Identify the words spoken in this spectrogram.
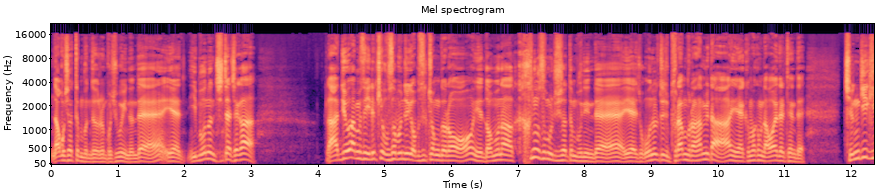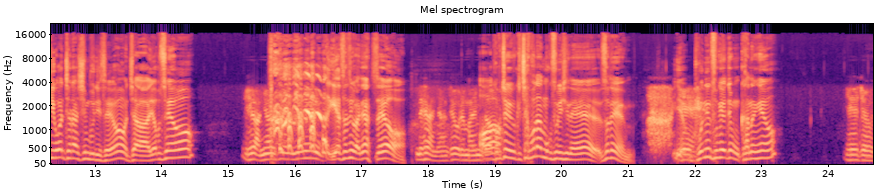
나오셨던 분들을 모시고 있는데 예, 이분은 진짜 제가 라디오 하면서 이렇게 웃어본 적이 없을 정도로 예, 너무나 큰 웃음을 주셨던 분인데 예, 저 오늘도 좀 불안불안합니다. 예, 그만큼 나와야 될 텐데 증기기관차 하신 분이세요. 자, 여보세요. 예, 안녕하세요. 예. 예, 선생님 안녕하세요. 네, 안녕하세요. 오랜만입니다. 아, 갑자기 이렇게 차분한 목소리시네. 선생님. 예, 예. 본인 소개 좀 가능해요? 예, 저,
